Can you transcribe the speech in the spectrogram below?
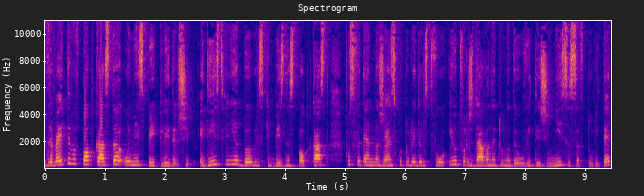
Здравейте в подкаста Women Speak Leadership, единственият български бизнес подкаст, посветен на женското лидерство и утвърждаването на деловите жени с авторитет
